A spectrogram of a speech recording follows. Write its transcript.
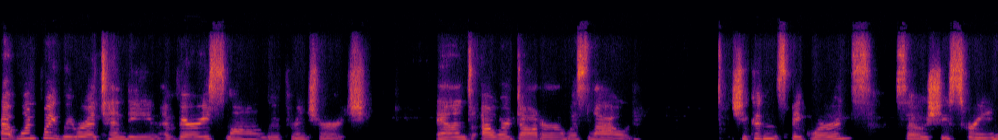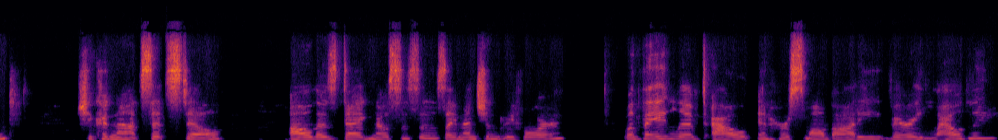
At one point, we were attending a very small Lutheran church, and our daughter was loud. She couldn't speak words, so she screamed. She could not sit still. All those diagnoses I mentioned before, well, they lived out in her small body very loudly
